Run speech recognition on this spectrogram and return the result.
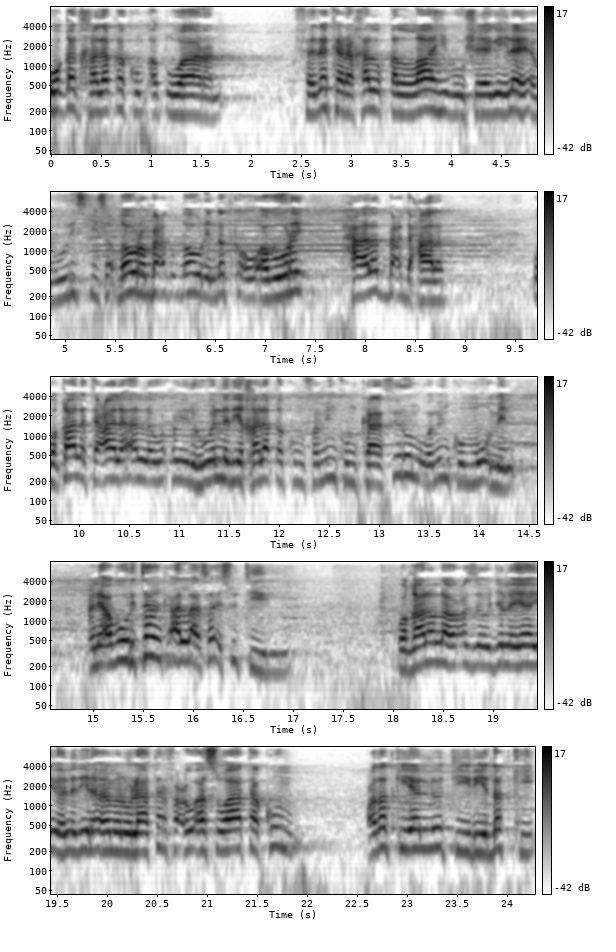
Waqad khalaqakum atwaaran fadakara khalqa allahi buu sheegay ilaahay abuuristiisa. Dowran bacda dowrin dadka uu abuuray xaalad bacda xaalad. Wa qaala tacaala alla wuxuu yidhi huwa aladii khalaqakum faminkum kaafirun wa minkum mu'min. Yani abuuritaanka alla asaa isu tiiriyey waqaala allahu caza wajala yaa ayuha aladiina aamanuu laa tarfacuu aswaatakum codadkii yaa loo tiiriyey dadkii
